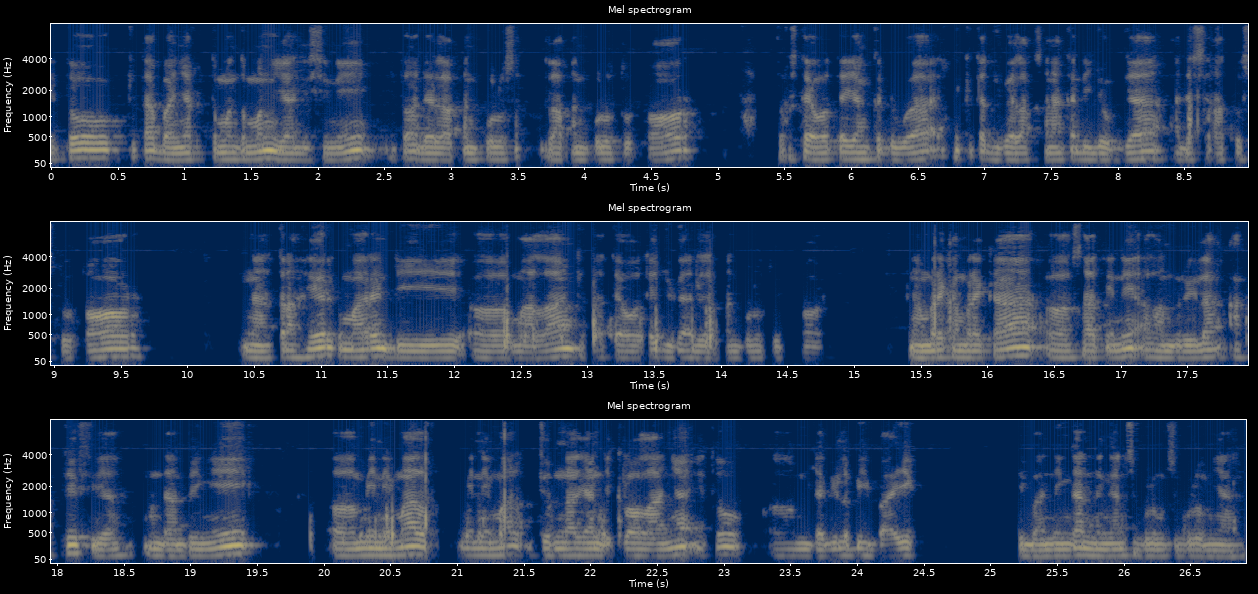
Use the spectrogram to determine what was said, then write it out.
itu kita banyak teman-teman ya di sini itu ada 80 80 tutor. Terus TOT yang kedua ini kita juga laksanakan di Jogja ada 100 tutor. Nah, terakhir kemarin di uh, Malang kita TOT juga ada 80 tutor. Nah, mereka-mereka uh, saat ini alhamdulillah aktif ya mendampingi uh, minimal minimal jurnal yang dikelolanya itu uh, menjadi lebih baik dibandingkan dengan sebelum-sebelumnya.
